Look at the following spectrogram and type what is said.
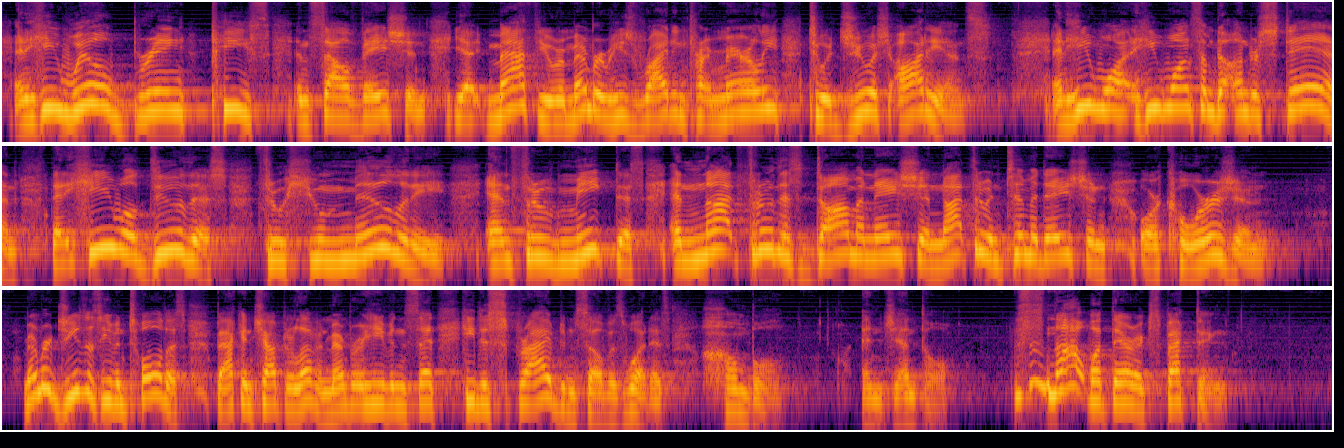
and he will bring peace and salvation. Yet, Matthew, remember, he's writing primarily to a Jewish audience. And he, want, he wants them to understand that he will do this through humility and through meekness and not through this domination, not through intimidation or coercion. Remember, Jesus even told us back in chapter 11, remember, he even said, he described himself as what? As humble and gentle. This is not what they're expecting.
